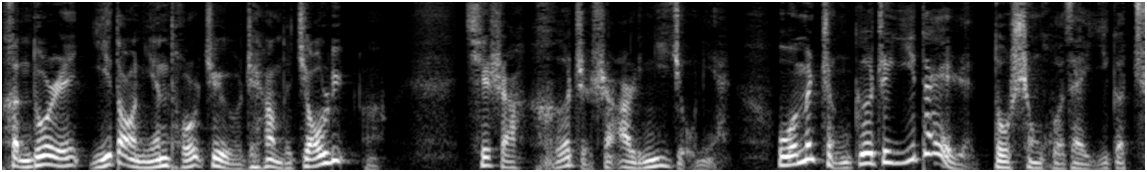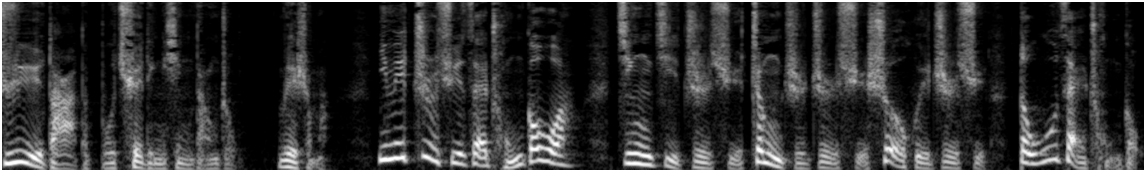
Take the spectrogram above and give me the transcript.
很多人一到年头就有这样的焦虑啊。其实啊，何止是二零一九年，我们整个这一代人都生活在一个巨大的不确定性当中。为什么？因为秩序在重构啊，经济秩序、政治秩序、社会秩序都在重构。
